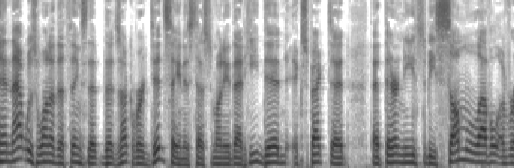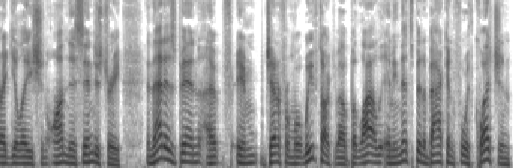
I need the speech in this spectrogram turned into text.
And that was one of the things that, that Zuckerberg did say in his testimony that he did expect it, that there needs to be some level of regulation on this industry. And that has been, uh, in Jennifer, from what we've talked about, but Lyle, I mean, that's been a back and forth question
